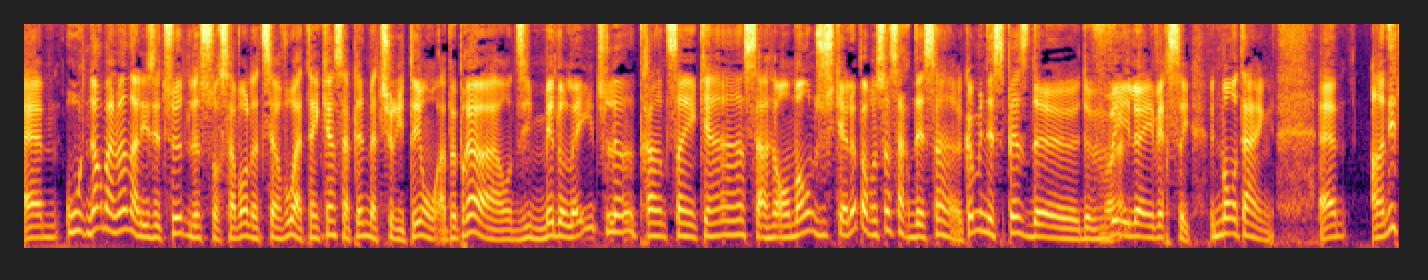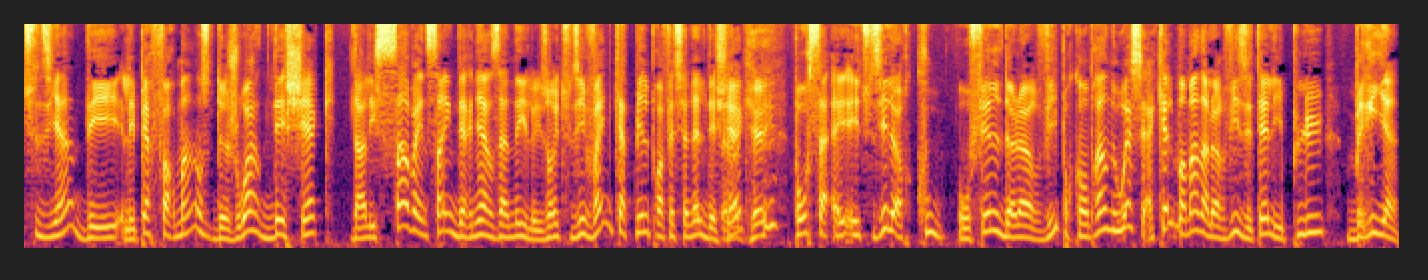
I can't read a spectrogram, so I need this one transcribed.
Euh, où normalement dans les études là, sur savoir notre cerveau atteint quand sa pleine maturité, on, à peu près euh, on dit middle age là, 35 ans, ça, on monte jusqu'à là, puis après ça ça redescend comme une espèce de, de V Ouais. là, inversée, une montagne. Euh, en étudiant des, les performances de joueurs d'échecs dans les 125 dernières années, là, ils ont étudié 24 000 professionnels d'échecs pour sa- étudier leur coût au fil de leur vie pour comprendre où est à quel moment dans leur vie ils étaient les plus brillants.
